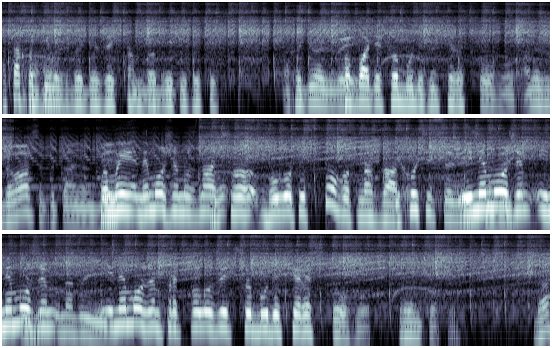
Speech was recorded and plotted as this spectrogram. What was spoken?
А так хотілося б дожити там до 2000 А хотілося б. побачити, що буде тут через 100 років. А не задавався питанням? То де- ми не можемо знати, Ну, що було тут 100 років назад, І хочеться і, не жити. можемо, і не можемо, І і надоїсть. не можемо предположити, що буде через 100 років, в принципі. Да?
